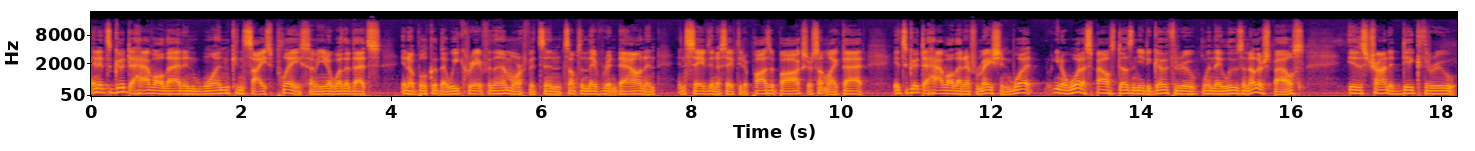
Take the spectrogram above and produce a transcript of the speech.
and it's good to have all that in one concise place. I mean, you know, whether that's in a booklet that we create for them, or if it's in something they've written down and and saved in a safety deposit box or something like that. It's good to have all that information. What you know, what a spouse doesn't need to go through when they lose another spouse is trying to dig through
